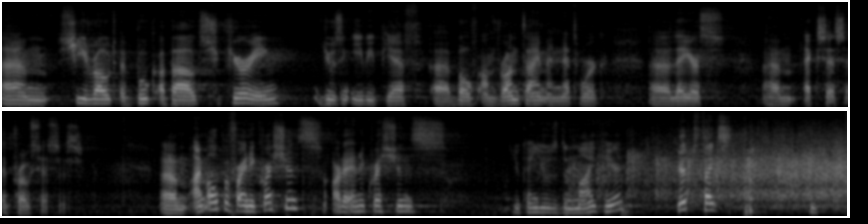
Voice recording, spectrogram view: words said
Um, she wrote a book about securing using eBPF uh, both on runtime and network uh, layers um, access and processes. Um, I'm open for any questions. Are there any questions? You can use the mic here. Good, thanks.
